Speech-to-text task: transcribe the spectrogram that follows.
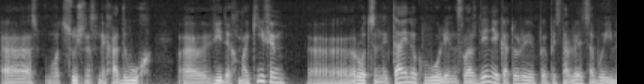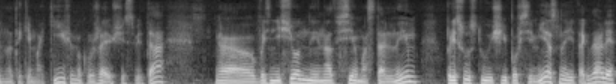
о вот, сущностных, о двух э, видах макифим, Э, родственный тайнук, воли и наслаждения, которые представляют собой именно таким макифим, окружающие света, э, вознесенные над всем остальным, присутствующие повсеместно и так далее.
